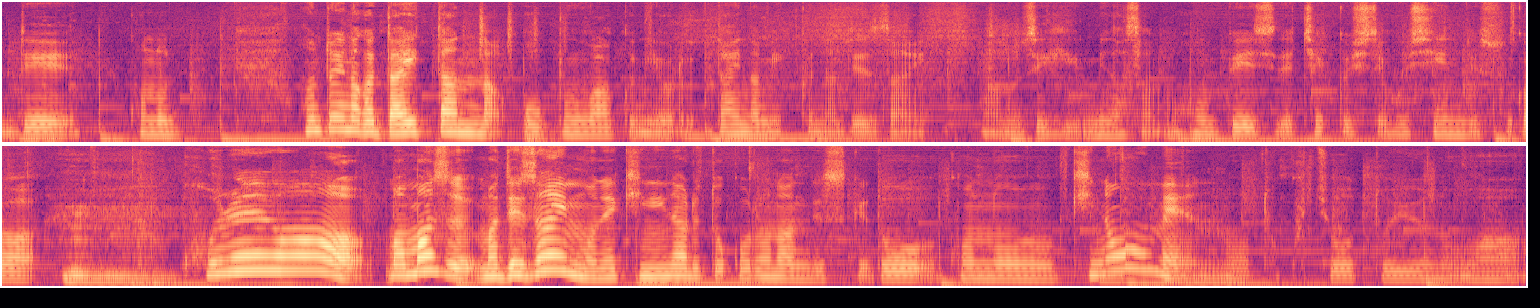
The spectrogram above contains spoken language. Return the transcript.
で、この本当になんか大胆なオープンワークによるダイナミックなデザイン。あのぜひ皆さんもホームページでチェックしてほしいんですがうんこれは、まあ、まず、まあ、デザインもね気になるところなんですけどこの機能面の特徴というのは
